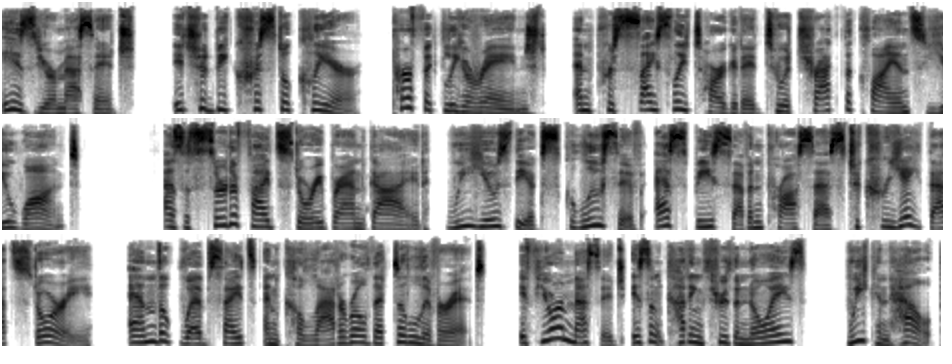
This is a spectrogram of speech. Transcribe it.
is your message. It should be crystal clear, perfectly arranged, and precisely targeted to attract the clients you want. As a certified StoryBrand guide, we use the exclusive SB7 process to create that story and the websites and collateral that deliver it. If your message isn't cutting through the noise, we can help.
